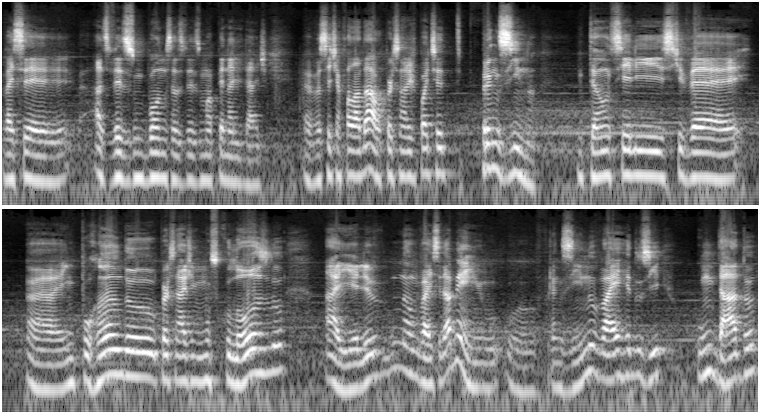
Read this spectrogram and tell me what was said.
Vai ser às vezes um bônus, às vezes uma penalidade. É, você tinha falado, ah, o personagem pode ser franzino. Então, se ele estiver uh, empurrando o personagem musculoso, aí ele não vai se dar bem. O, o franzino vai reduzir um dado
